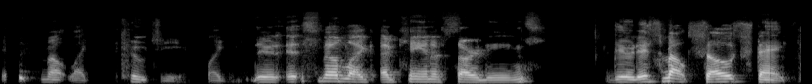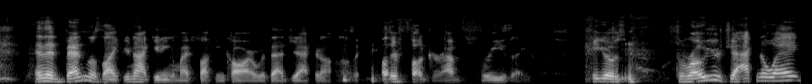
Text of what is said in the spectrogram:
it smelled like coochie. Like, dude it smelled like a can of sardines dude, it smelled so stank. And then Ben was like, "You're not getting in my fucking car with that jacket on." I was like, "Motherfucker, I'm freezing." He goes, "Throw your jacket away.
